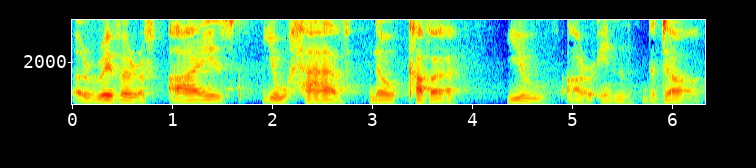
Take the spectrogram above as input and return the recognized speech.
a river of eyes. You have no cover. You are in the dark.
